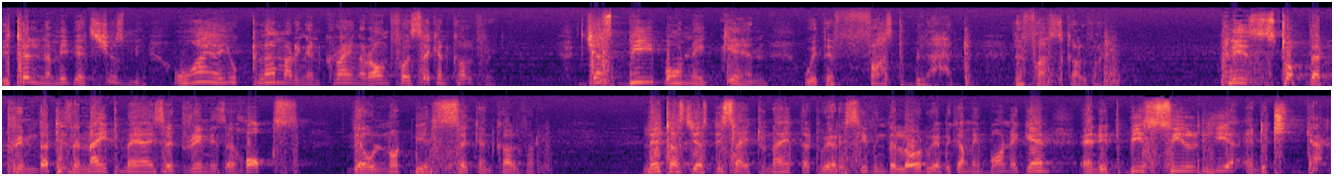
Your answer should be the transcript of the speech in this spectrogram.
You tell Namibia, excuse me, why are you clamoring and crying around for a second Calvary? Just be born again with the first blood, the first Calvary. Please stop that dream. That is a nightmare. It's a dream, it's a hoax. There will not be a second Calvary. Let us just decide tonight that we are receiving the Lord, we are becoming born again, and it be sealed here and it's done.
